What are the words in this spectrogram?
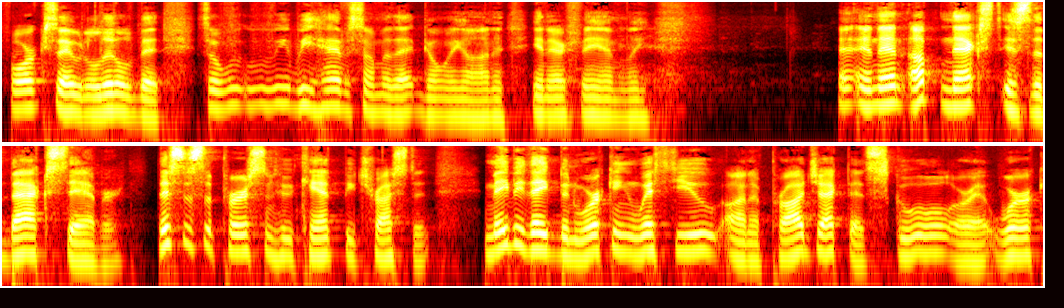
forks out a little bit. So we, we have some of that going on in our family. And then up next is the backstabber. This is the person who can't be trusted. Maybe they've been working with you on a project at school or at work,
